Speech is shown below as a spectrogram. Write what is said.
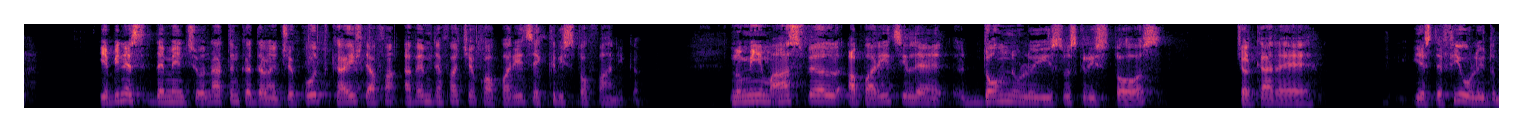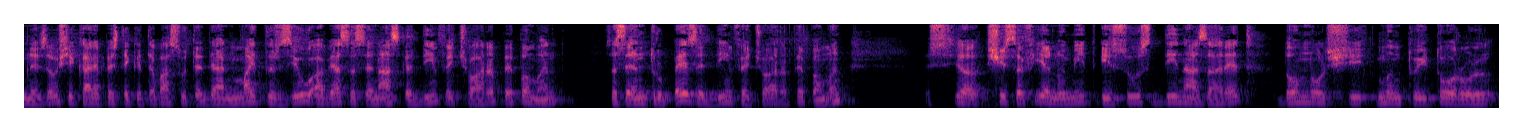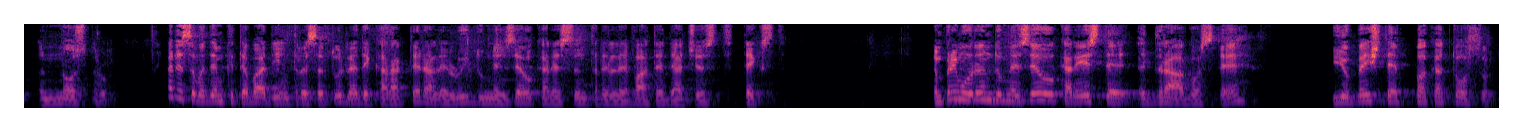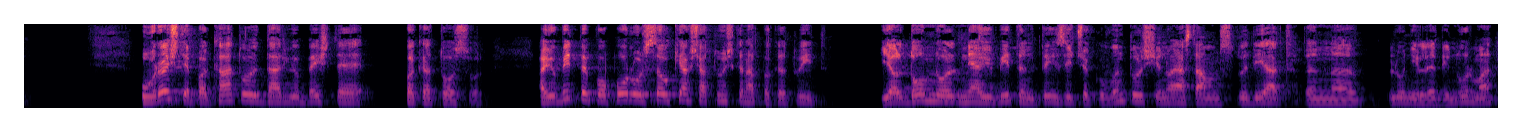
E bine de menționat încă de la început că aici avem de-a face cu o apariție cristofanică. Numim astfel aparițiile Domnului Isus Hristos, cel care este Fiul lui Dumnezeu și care peste câteva sute de ani mai târziu avea să se nască din fecioară pe pământ, să se întrupeze din fecioară pe pământ și, și să fie numit Isus din Nazaret, Domnul și Mântuitorul nostru. Haideți să vedem câteva din trăsăturile de caracter ale lui Dumnezeu care sunt relevate de acest text. În primul rând, Dumnezeu care este dragoste, iubește păcătosul. Urăște păcatul, dar iubește păcătosul. A iubit pe poporul său chiar și atunci când a păcătuit. El, Domnul, ne-a iubit întâi, zice cuvântul, și noi asta am studiat în uh, lunile din urmă.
